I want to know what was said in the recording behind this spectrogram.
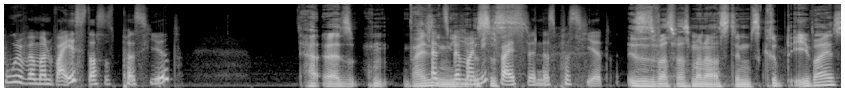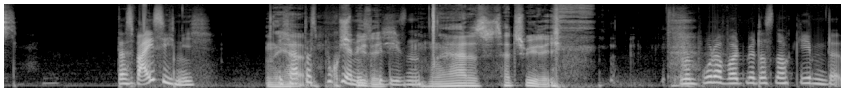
cool, wenn man weiß, dass es passiert, also, hm, weiß ich als nicht. wenn man ist nicht es, weiß, wenn das passiert. Ist es was, was man aus dem Skript eh weiß? Das weiß ich nicht. Ich Naja, hab das Buch ja nicht gelesen. Ja, das ist halt schwierig. Mein Bruder wollte mir das noch geben, da,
